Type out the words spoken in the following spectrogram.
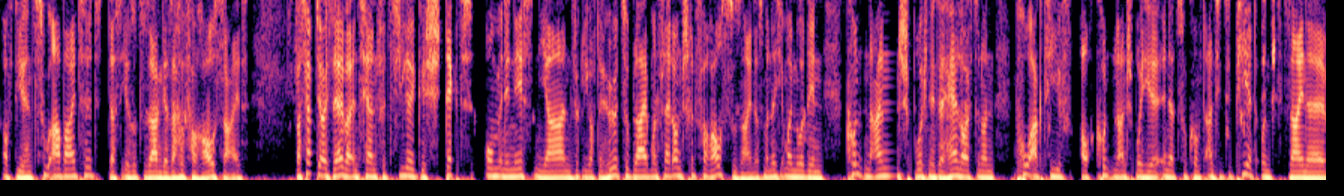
auf die ihr hinzuarbeitet, dass ihr sozusagen der Sache voraus seid. Was habt ihr euch selber intern für Ziele gesteckt, um in den nächsten Jahren wirklich auf der Höhe zu bleiben und vielleicht auch einen Schritt voraus zu sein, dass man nicht immer nur den Kundenansprüchen hinterherläuft, sondern proaktiv auch Kundenansprüche in der Zukunft antizipiert und seine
